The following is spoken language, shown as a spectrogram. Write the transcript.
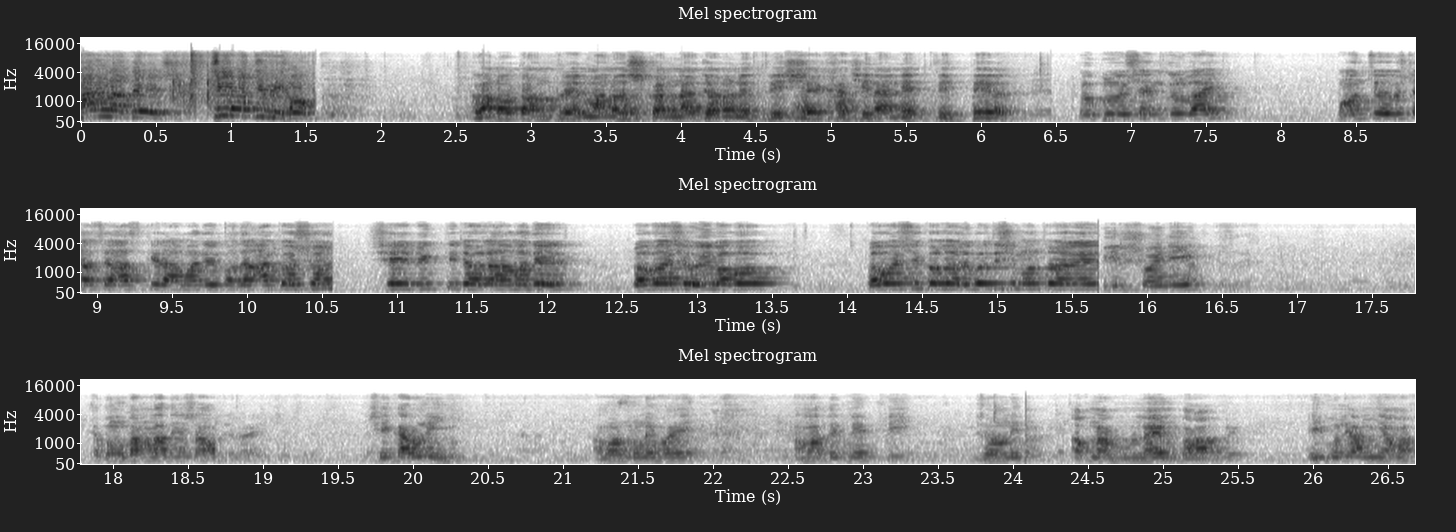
বাংলাদেশ চিরজীবী হোক। গণতন্ত্রের মানুষ কন্যা জননেত্রী শেখ হাসিনা নেতৃত্বে নুপুর হোসেন গুল ভাই মঞ্চে উপস্থিত আছে আজকের আমাদের প্রধান আকর্ষণ। সেই ব্যক্তিটা হলো আমাদের প্রবাসী অভিভাবক প্রবাসী কল্যাণ বৈদেশিক মন্ত্রণালয়ের বীর সৈনিক এবং বাংলাদেশ সে কারণেই আমার মনে হয় আমাদের নেত্রী জননেত্রী আপনার মূল্যায়ন করা হবে। এই বলে আমি আমার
